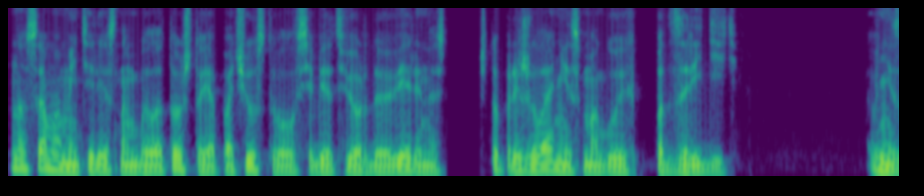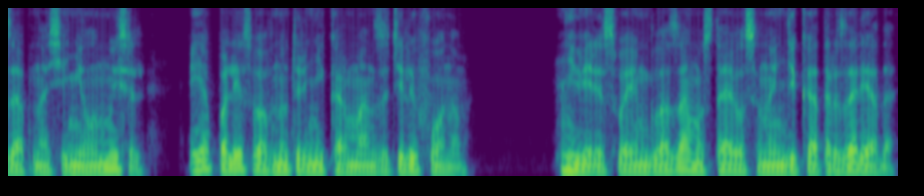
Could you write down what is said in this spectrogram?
Но самым интересным было то, что я почувствовал в себе твердую уверенность, что при желании смогу их подзарядить. Внезапно осенила мысль, и я полез во внутренний карман за телефоном. Не веря своим глазам, уставился на индикатор заряда,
